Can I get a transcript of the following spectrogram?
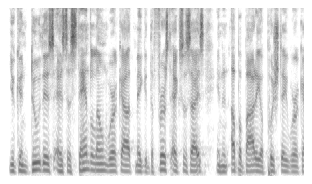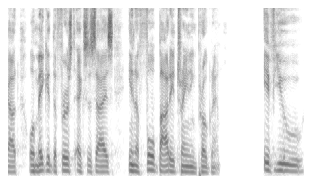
You can do this as a standalone workout, make it the first exercise in an upper body or push day workout, or make it the first exercise in a full body training program. If you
